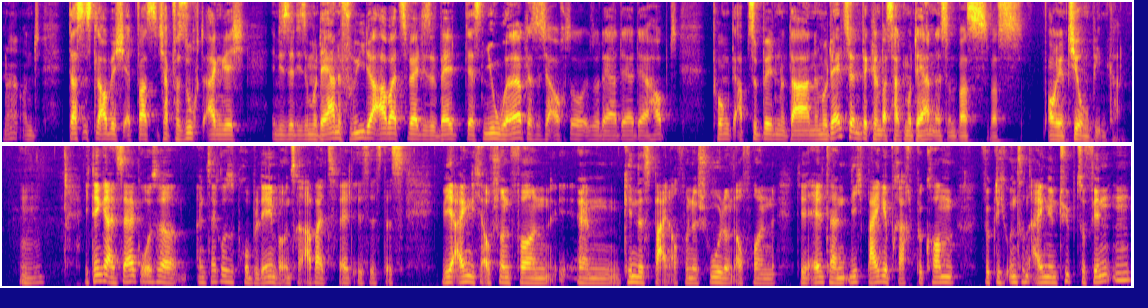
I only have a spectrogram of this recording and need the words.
Ne? Und das ist, glaube ich, etwas, ich habe versucht eigentlich in diese, diese moderne, fluide Arbeitswelt, diese Welt des New Work, das ist ja auch so, so der, der, der Hauptpunkt abzubilden und da ein Modell zu entwickeln, was halt modern ist und was, was Orientierung bieten kann. Mhm. Ich denke, ein sehr, großer, ein sehr großes Problem bei unserer Arbeitswelt ist es, dass wir eigentlich auch schon von ähm, Kindesbein, auch von der Schule und auch von den Eltern nicht beigebracht bekommen, wirklich unseren eigenen Typ zu finden, mhm.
